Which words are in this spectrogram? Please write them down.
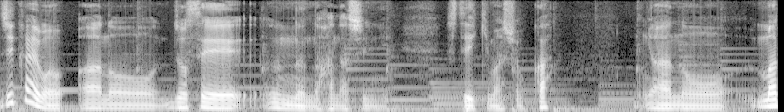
次回もあの女性云々の話にしていきましょうか。あの間違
